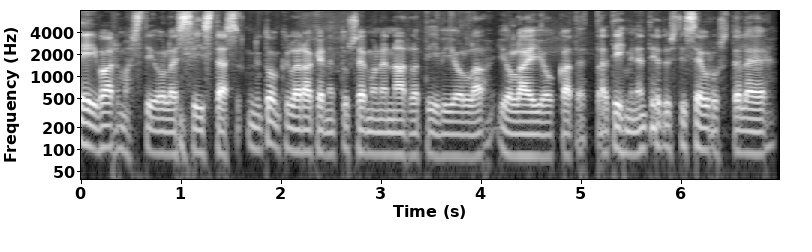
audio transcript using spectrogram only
Ei varmasti ole. Siis tässä nyt on kyllä rakennettu semmoinen narratiivi, jolla, jolla ei ole katetta. Et ihminen tietysti seurustelee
